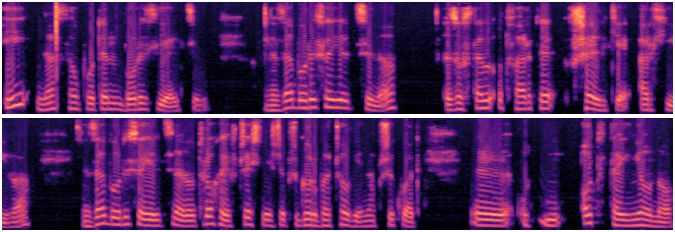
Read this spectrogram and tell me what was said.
I nastał potem Borys Jelcyn. Za Borysa Jelcyna zostały otwarte wszelkie archiwa. Za Borysa Jelcyna, no trochę wcześniej, jeszcze przy Gorbaczowie na przykład, y, odtajniono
